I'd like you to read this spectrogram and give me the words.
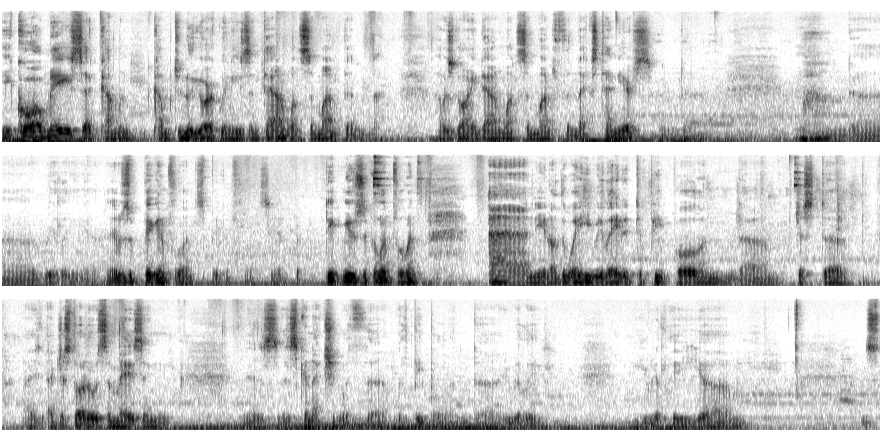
he called me. He said, "Come and come to New York when he's in town once a month," and uh, I was going down once a month for the next ten years, and, uh, and uh, really, uh, it was a big influence. Big influence, yeah. But deep musical influence, and you know the way he related to people, and um, just uh, I, I just thought it was amazing his, his connection with uh, with people, and uh, he really he really. Um, it's,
